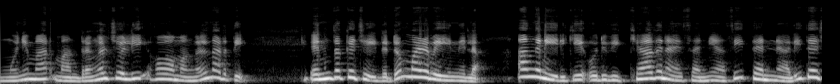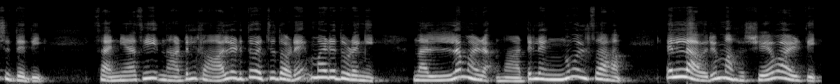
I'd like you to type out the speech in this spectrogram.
മുനിമാർ മന്ത്രങ്ങൾ ചൊല്ലി ഹോമങ്ങൾ നടത്തി. എന്തൊക്കെ ചെയ്തിട്ടും മഴ പെയ്യുന്നില്ല. അങ്ങനെയിരിക്കെ ഒരു വിഖ്യാതനായ സന്യാസി തെന്നാലി ദേശത്തെത്തി. സന്യാസി നാട്ടിൽ കാലെടുത്ത് വെച്ചതോടെ മഴ തുടങ്ങി. നല്ല മഴ നാട്ടിലെങ്ങും ഉത്സാഹം. എല്ലാവരും മഹർഷിയെ വാഴ്ത്തി.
